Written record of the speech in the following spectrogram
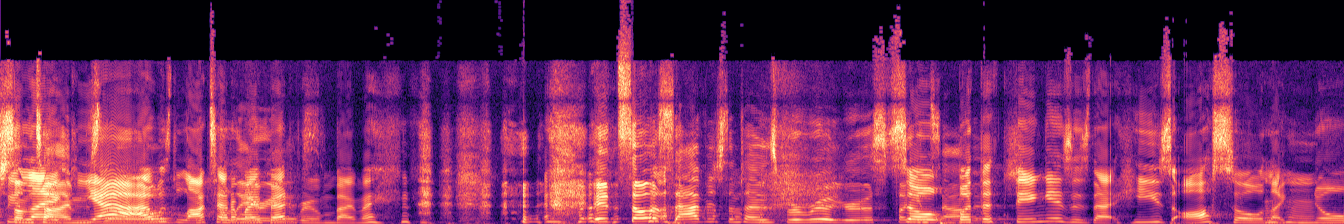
savage be sometimes, like, yeah, I was locked It's out of my bedroom by my it's so savage sometimes for real. You're a fucking so but the thing is is that he's also like mm-hmm. no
